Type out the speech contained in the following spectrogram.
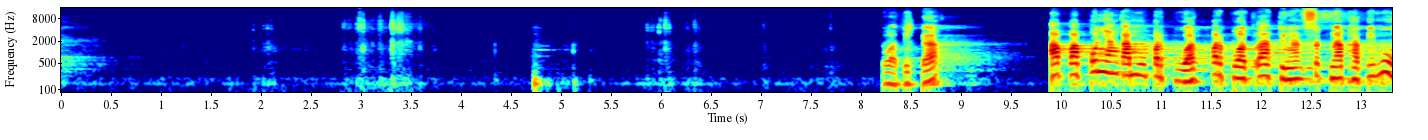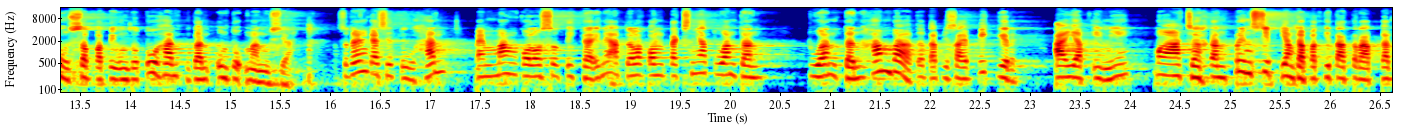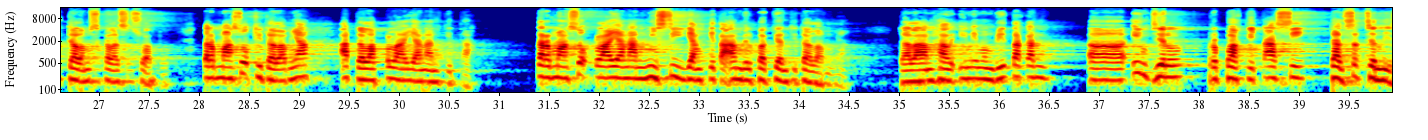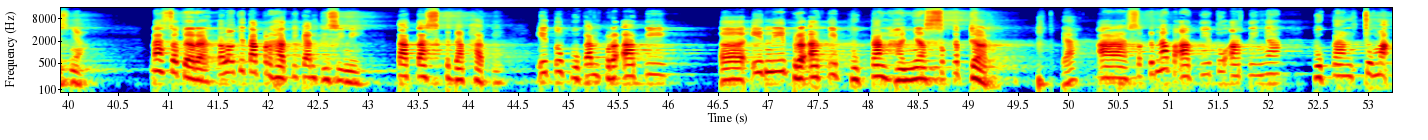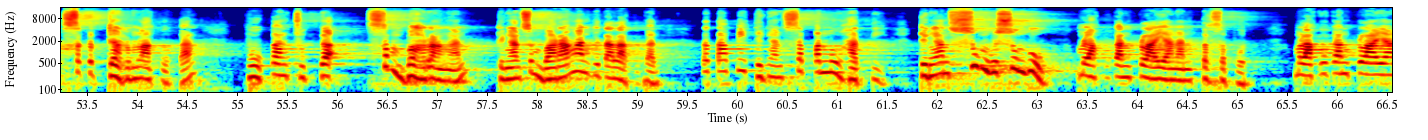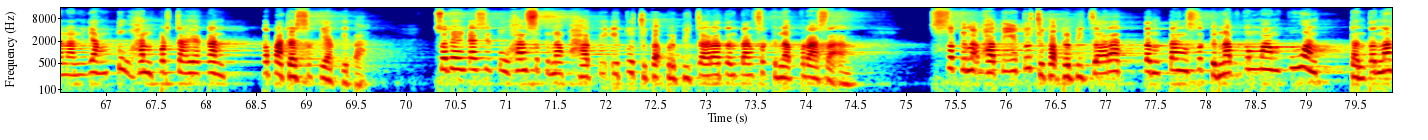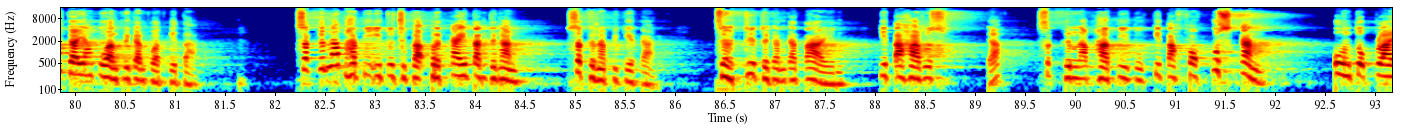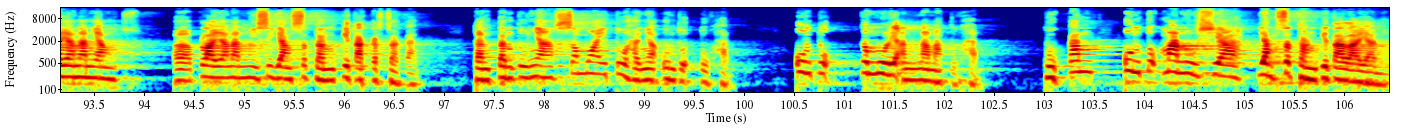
Dua tiga. Apa pun yang kamu perbuat, perbuatlah dengan segenap hatimu seperti untuk Tuhan, bukan untuk manusia. Yang kasih Tuhan, memang kalau setiga ini adalah konteksnya Tuhan dan Tuhan dan hamba. Tetapi saya pikir ayat ini mengajarkan prinsip yang dapat kita terapkan dalam segala sesuatu. Termasuk di dalamnya adalah pelayanan kita. Termasuk pelayanan misi yang kita ambil bagian di dalamnya. Dalam hal ini memberitakan uh, Injil, kasih, dan sejenisnya. Nah saudara, kalau kita perhatikan di sini, kata segenap hati, itu bukan berarti uh, ini berarti bukan hanya sekedar ya uh, segenap hati itu artinya bukan cuma sekedar melakukan bukan juga sembarangan dengan sembarangan kita lakukan tetapi dengan sepenuh hati dengan sungguh-sungguh melakukan pelayanan tersebut melakukan pelayanan yang Tuhan percayakan kepada setiap kita Saudara yang kasih Tuhan segenap hati itu juga berbicara tentang segenap perasaan. Segenap hati itu juga berbicara tentang segenap kemampuan dan tenaga yang Tuhan berikan buat kita. Segenap hati itu juga berkaitan dengan segenap pikiran. Jadi dengan kata lain, kita harus ya segenap hati itu kita fokuskan untuk pelayanan yang pelayanan misi yang sedang kita kerjakan. Dan tentunya semua itu hanya untuk Tuhan untuk kemuliaan nama Tuhan. Bukan untuk manusia yang sedang kita layani.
